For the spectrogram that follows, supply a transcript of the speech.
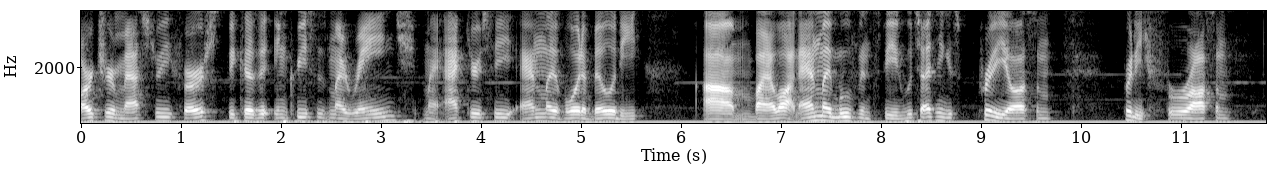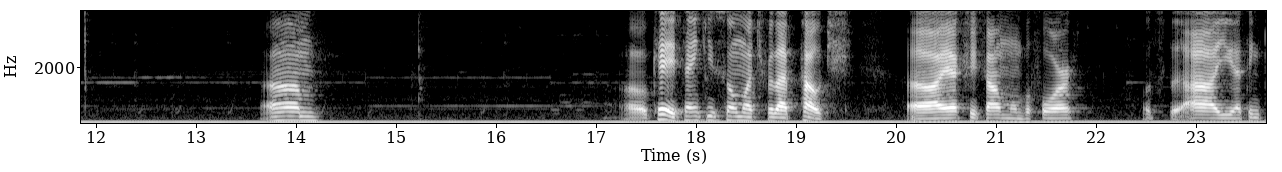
Archer Mastery first because it increases my range, my accuracy, and my avoidability um, by a lot, and my movement speed, which I think is pretty awesome pretty awesome. Um, okay, thank you so much for that pouch. Uh, I actually found one before. What's the, uh, I think,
